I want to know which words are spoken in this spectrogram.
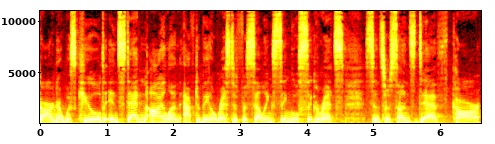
Gardner was killed in Staten Island after being arrested for selling single cigarettes. Since her son's death, Carr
